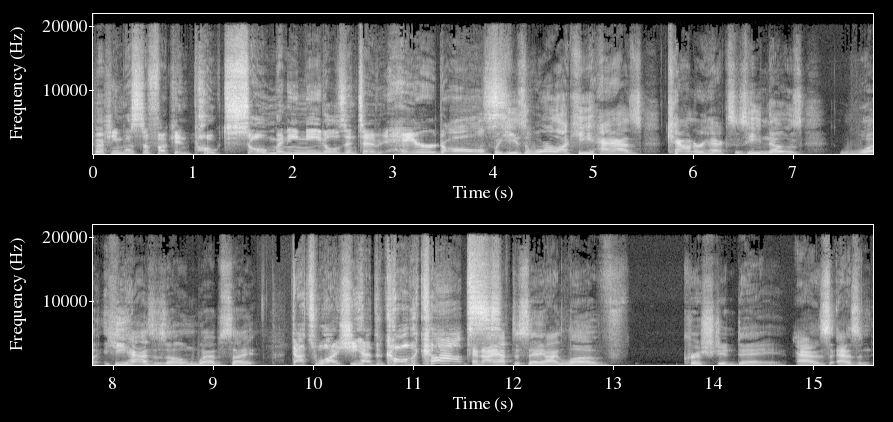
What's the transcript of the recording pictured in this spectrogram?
she must have fucking poked so many needles into hair dolls. But he's a warlock. He has counter hexes. He knows what he has his own website. That's why she had to call the cops. And I have to say, I love Christian Day as as an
